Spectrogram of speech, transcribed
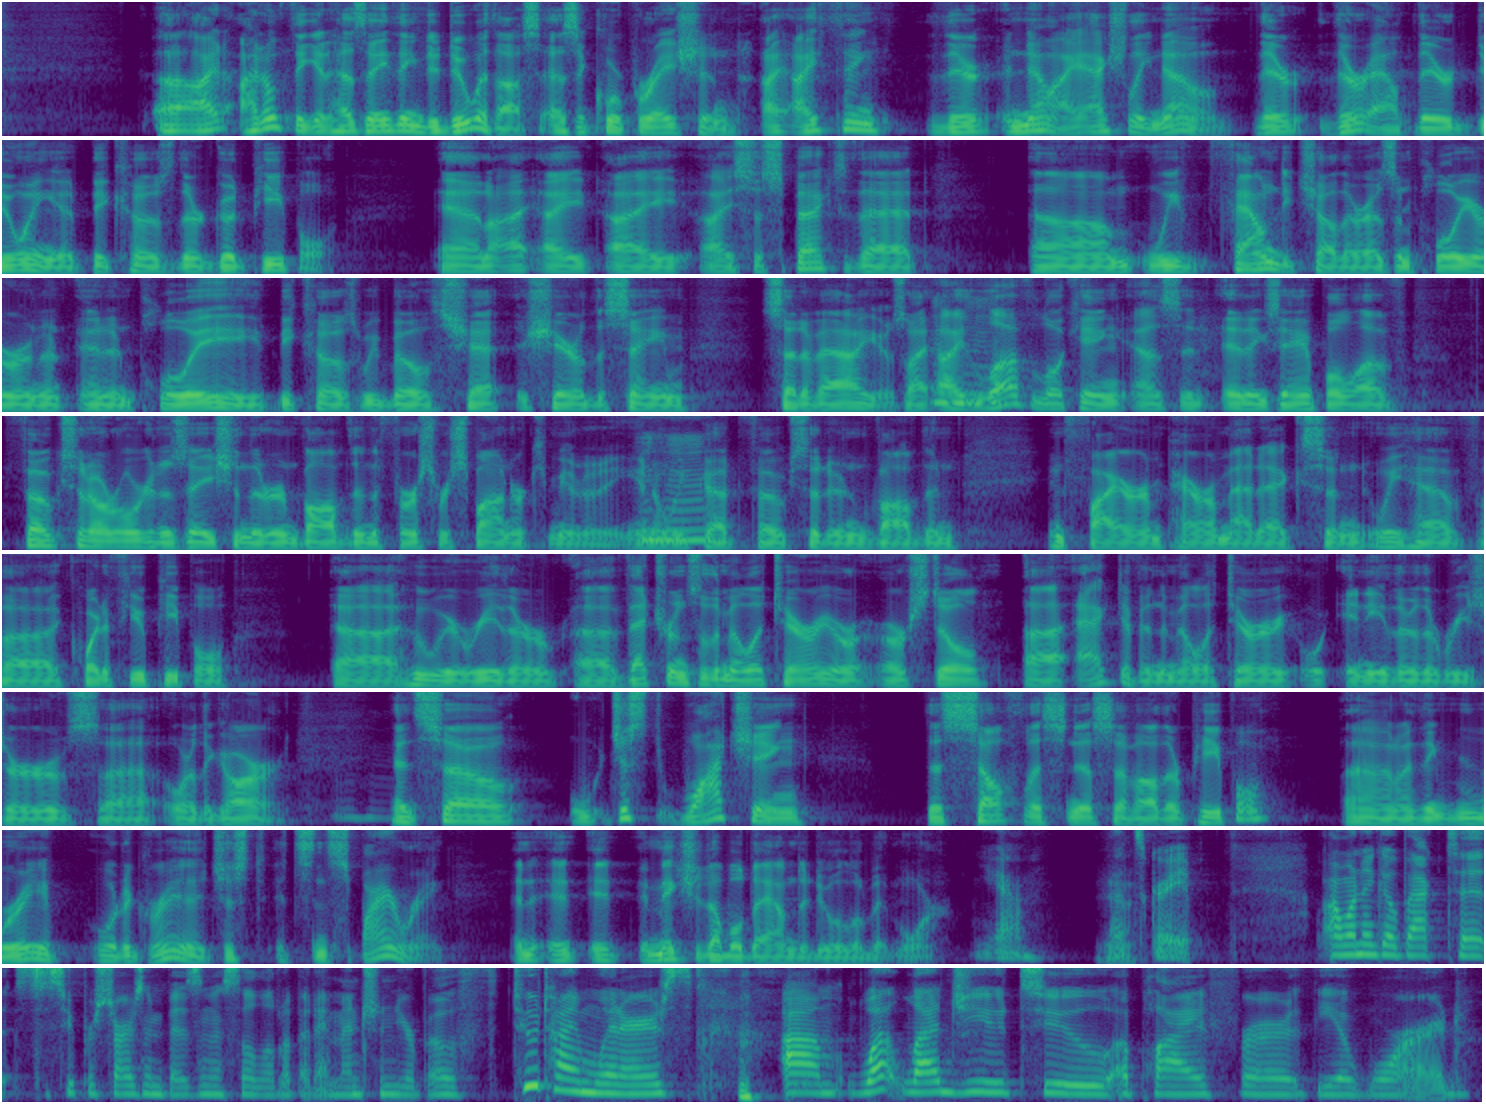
uh, I I don't think it has anything to do with us as a corporation. I, I think they're no, I actually know they're they're out there doing it because they're good people, and I I I, I suspect that. Um, we found each other as employer and, and employee because we both sh- share the same set of values. I, I love looking as an, an example of folks in our organization that are involved in the first responder community. You know, we've got folks that are involved in, in fire and paramedics, and we have uh, quite a few people uh, who are either uh, veterans of the military or are still uh, active in the military or in either the reserves uh, or the guard. And so, just watching the selflessness of other people, uh, and I think Marie would agree, it just it's inspiring, and it, it, it makes you double down to do a little bit more. Yeah, that's great. I want to go back to, to superstars in business a little bit. I mentioned you're both two-time winners. um, what led you to apply for the award?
